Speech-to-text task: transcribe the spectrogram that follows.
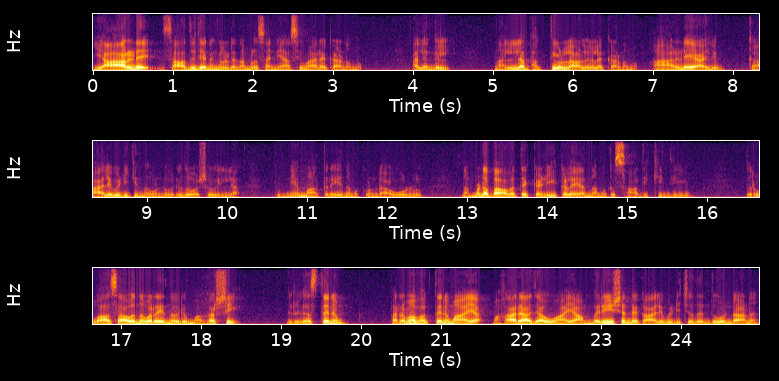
ഈ ആരുടെ സാധുജനങ്ങളുടെ നമ്മൾ സന്യാസിമാരെ കാണുന്നു? അല്ലെങ്കിൽ നല്ല ഭക്തിയുള്ള ആളുകളെ കാണുന്നു. ആരുടെ ആയാലും കാൽ പിടിക്കുന്നത് കൊണ്ട് ഒരു ദോഷവുമില്ല. പുണ്യം മാത്രമേ നമുക്കുണ്ടാവുകയുള്ളൂ. നമ്മുടെ പാപത്തെ കഴുകിക്കളയാൻ നമുക്ക് സാധിക്കുകയും ചെയ്യും. ദുർവാസാവ് എന്ന് പറയുന്ന ഒരു മഹർഷി ഗൃഹസ്ഥനും പരമഭക്തനുമായ മഹാരാജാവുമായ അംബരീഷന്റെ കാൽ പിടിച്ചത് എന്തുകൊണ്ടാണ്?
